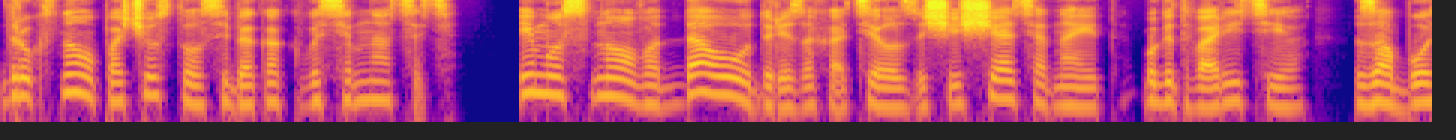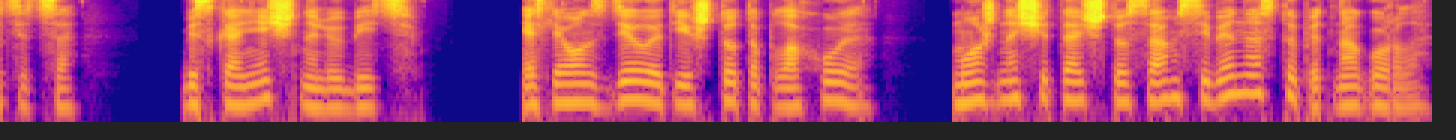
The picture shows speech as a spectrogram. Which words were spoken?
вдруг снова почувствовал себя как в восемнадцать. Ему снова до одури захотелось защищать Анаит, боготворить ее, заботиться, бесконечно любить. Если он сделает ей что-то плохое, можно считать, что сам себе наступит на горло.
